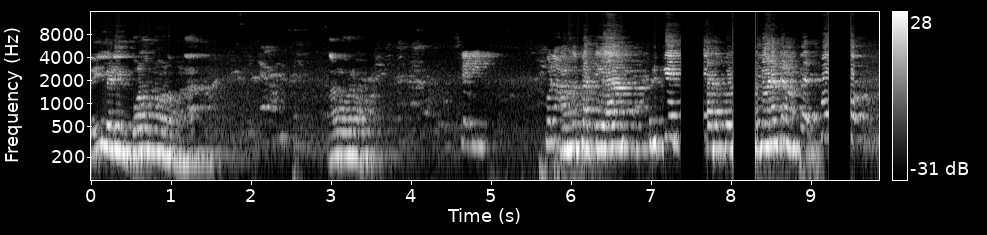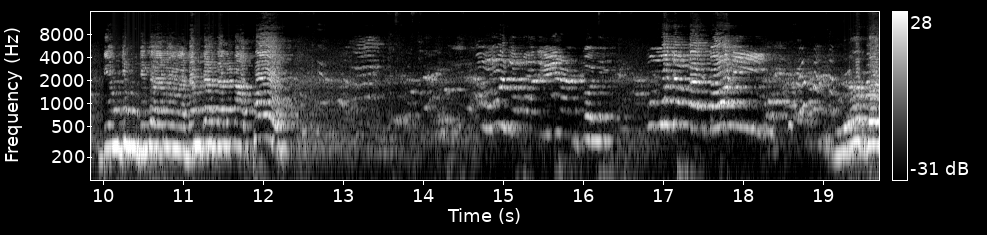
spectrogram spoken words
வெயில் அடிக்கு போலாமா வேணாமாடா நாங்க வரோம். சரி. போலாம். அங்க பாத்தியா? கிரிக்கெட் நடக்கிறான் பாரு போ. டிங் டிங் டிகானா டம் டம் டனா போ விராட் கோலி முஜஃபர் தோனி விராட் கோலி மாதிரி ஆடுற தாடி மாதிரி ஆகுற சரி அப்ப விபிஎஸ்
